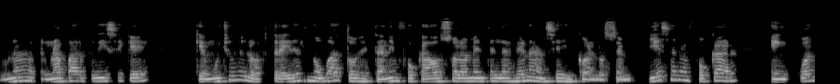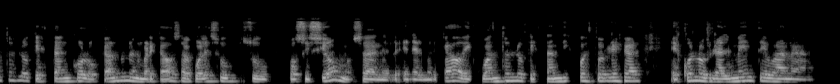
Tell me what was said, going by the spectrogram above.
una, en una parte dice que que muchos de los traders novatos están enfocados solamente en las ganancias y cuando se empiezan a enfocar en cuánto es lo que están colocando en el mercado, o sea, cuál es su, su posición, o sea, en el, en el mercado y cuánto es lo que están dispuestos a arriesgar, es cuando realmente van a,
